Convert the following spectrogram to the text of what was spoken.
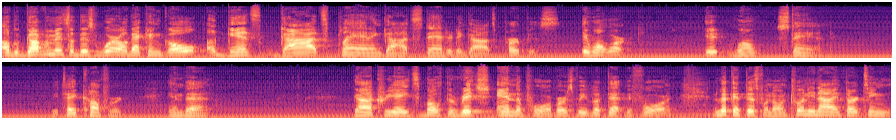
of the governments of this world that can go against God's plan and God's standard and God's purpose. It won't work. It won't stand. We take comfort in that. God creates both the rich and the poor, verse we've looked at before. Look at this one on 29 13.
